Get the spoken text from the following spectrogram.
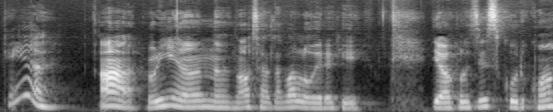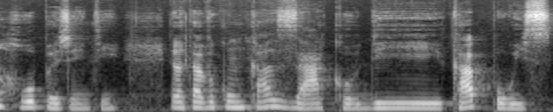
Quem é? Ah, Rihanna. Nossa, ela tava loira aqui. De óculos escuros com a roupa, gente. Ela tava com um casaco de capuz,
